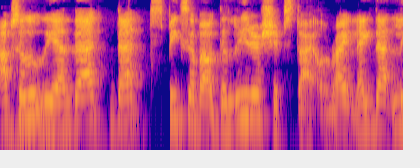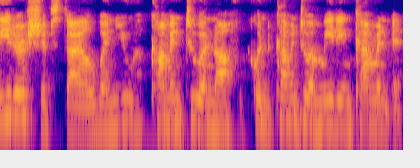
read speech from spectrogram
Absolutely, and that that speaks about the leadership style, right? Like that leadership style when you come into enough, come into a meeting, come in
